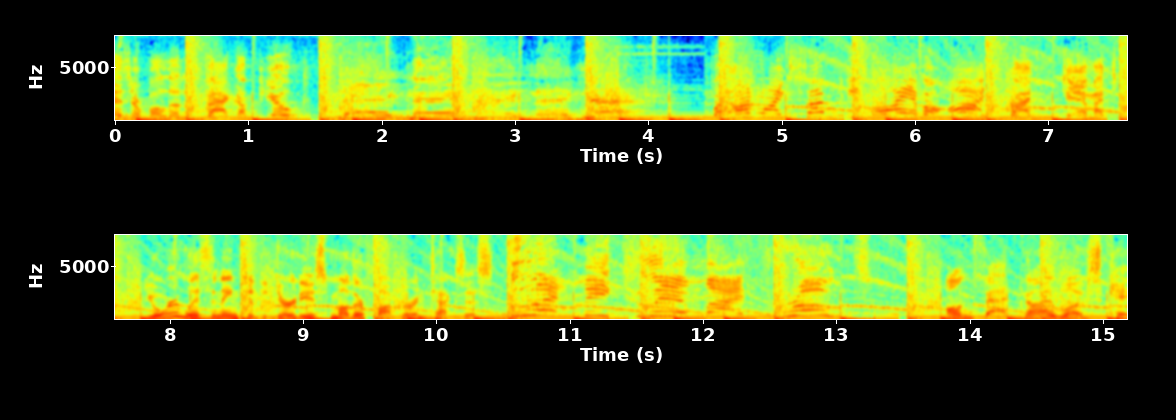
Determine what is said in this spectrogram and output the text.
miserable little bag of puke. Nag, nag, nag, nag, nag. But unlike some people, I have a heart, God damn it. You're listening to the dirtiest motherfucker in Texas Let me clear my throat! on Fat Guy Loves Cake.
